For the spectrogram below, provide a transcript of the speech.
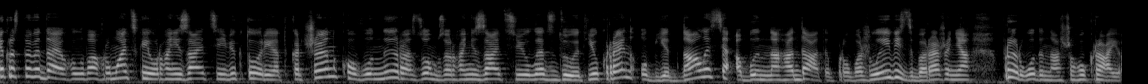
Як розповідає голова громадської організації Вікторія Ткаченко, вони разом з організацією Let's Do It Ukraine об'єдналися, аби нагадати про важливість збереження природи нашого краю.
